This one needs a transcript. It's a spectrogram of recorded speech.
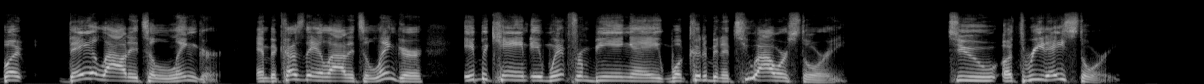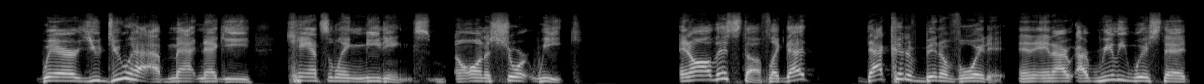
But they allowed it to linger. And because they allowed it to linger, it became, it went from being a what could have been a two hour story to a three day story where you do have Matt Nagy canceling meetings on a short week and all this stuff. Like that, that could have been avoided. And and I, I really wish that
